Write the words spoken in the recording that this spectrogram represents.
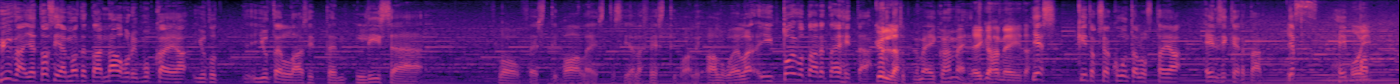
hyvä. Ja tosiaan me otetaan nauhuri mukaan ja jutut, jutellaan sitten lisää Flow-festivaaleista siellä festivaalialueella. Toivotaan, että ehditään. Kyllä. No, eiköhän me ehditä. Eiköhän meitä. Yes, kiitoksia kuuntelusta ja ensi kertaan. Jep, heippa. Moi.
